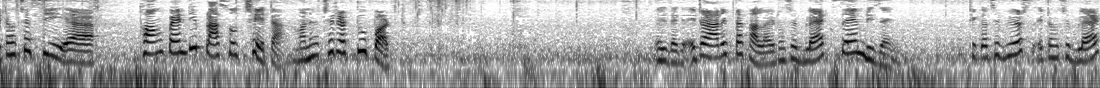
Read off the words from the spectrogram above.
এটা হচ্ছে সি থং প্যান্টি প্লাস হচ্ছে এটা। মানে হচ্ছে এটা টু পার্ট এই দেখেন এটা আরেকটা কালার এটা হচ্ছে ব্ল্যাক সেম ডিজাইন ঠিক আছে ভিউয়ার্স এটা হচ্ছে ব্ল্যাক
